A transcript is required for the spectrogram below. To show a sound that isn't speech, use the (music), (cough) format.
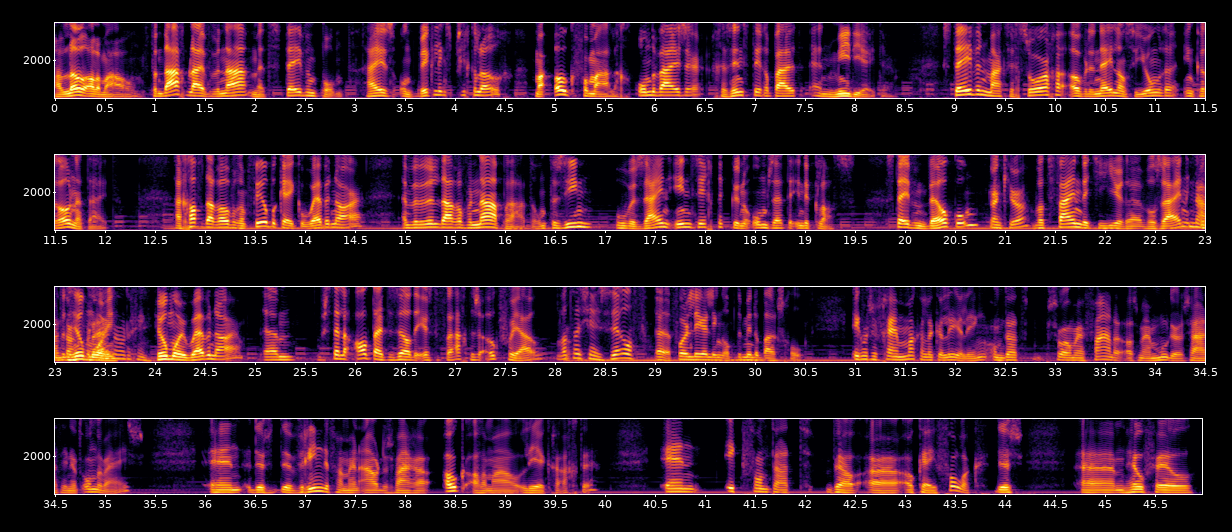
Hallo allemaal. Vandaag blijven we na met Steven Pont. Hij is ontwikkelingspsycholoog, maar ook voormalig onderwijzer, gezinstherapeut en mediator. Steven maakt zich zorgen over de Nederlandse jongeren in coronatijd. Hij gaf daarover een veelbekeken webinar en we willen daarover napraten om te zien hoe we zijn inzichten kunnen omzetten in de klas. Steven, welkom. Dankjewel. Wat fijn dat je hier uh, wil zijn. Ik nou, vond het een heel mooi, heel mooi webinar. Um, we stellen altijd dezelfde eerste vraag, dus ook voor jou. Wat was jij zelf uh, voor een leerling op de middelbare school? Ik was een vrij makkelijke leerling, omdat zowel mijn vader als mijn moeder zaten in het onderwijs. En dus de vrienden van mijn ouders waren ook allemaal leerkrachten. En ik vond dat wel uh, oké okay, volk. Dus um, heel veel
